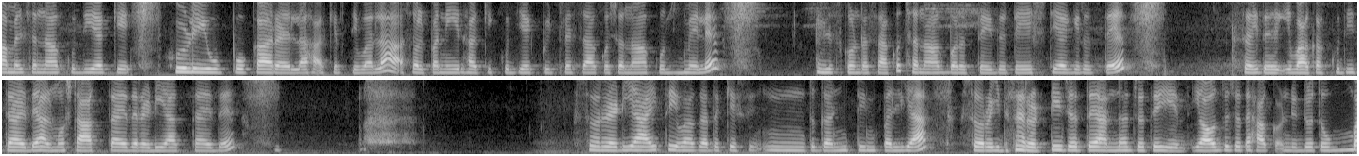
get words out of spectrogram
ಆಮೇಲೆ ಚೆನ್ನಾಗಿ ಕುದಿಯೋಕ್ಕೆ ಹುಳಿ, ಉಪ್ಪು, ಖಾರ ಎಲ್ಲ ಹಾಕಿರ್ತೀವಲ್ಲ, ಸ್ವಲ್ಪ ನೀರು ಹಾಕಿ ಕುದಿಯೋಕ್ಕೆ ಬಿಟ್ಟರೆ ಸಾಕು. ಚೆನ್ನಾಗಿ ಕುದ್ಮೇಲೆ ಇಳಿಸ್ಕೊಂಡ್ರೆ ಸಾಕು. ಚೆನ್ನಾಗಿ ಬರುತ್ತೆ. ಇದು ಟೇಸ್ಟಿಯಾಗಿರುತ್ತೆ ಸೊ, ಇದು ಇವಾಗ ಕುದೀತಾ ಇದೆ. ಆಲ್ಮೋಸ್ಟ್ ಆಗ್ತಾ ಇದೆ, ರೆಡಿ ಆಗ್ತಾ ಇದೆ. ಸೊ ರೆಡಿ ಆಯಿತು. ಇವಾಗ ಅದಕ್ಕೆ ಗಂಟಿನ ಪಲ್ಯ. ಸೊ ಇದನ್ನು ರೊಟ್ಟಿ ಜೊತೆ ಅನ್ನದ ಜೊತೆ ಯಾವುದ್ರ ಜೊತೆ ಹಾಕ್ಕೊಂಡಿದ್ರು ತುಂಬ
